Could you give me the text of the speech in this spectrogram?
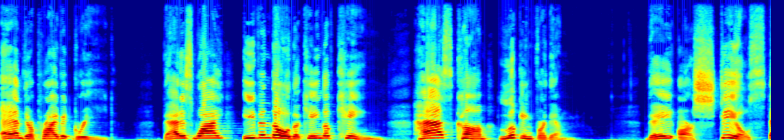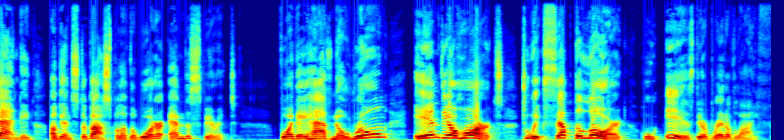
and their private greed. That is why, even though the King of Kings has come looking for them, they are still standing against the gospel of the water and the Spirit, for they have no room in their hearts to accept the Lord who is their bread of life.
